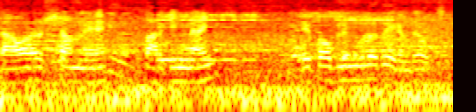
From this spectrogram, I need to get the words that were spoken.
টাওয়ারের সামনে পার্কিং নাই। এই প্রবলেমগুলো তো এখান থেকে হচ্ছে।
